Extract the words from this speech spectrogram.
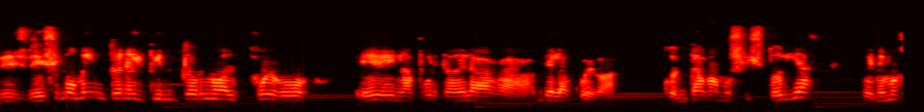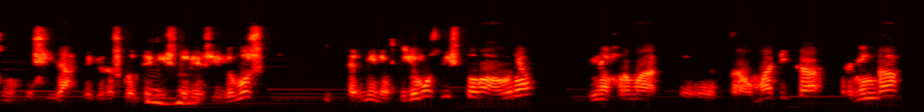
desde ese momento en el que en torno al fuego eh, en la puerta de la, de la cueva contábamos historias, tenemos necesidad de que nos cuenten historias y lo hemos, y termino, y lo hemos visto ahora de una forma eh, traumática, tremenda,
